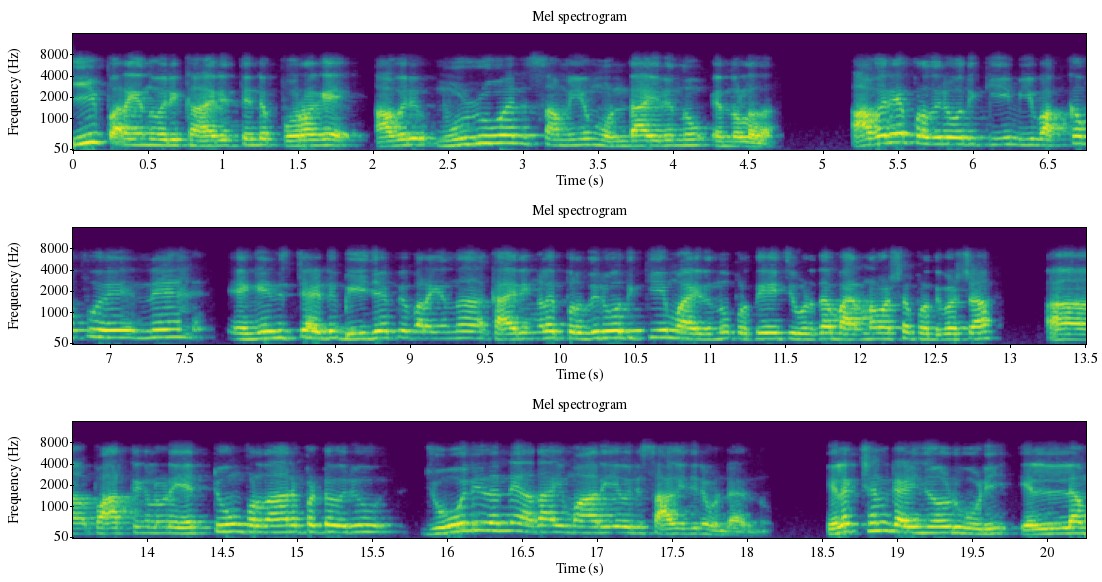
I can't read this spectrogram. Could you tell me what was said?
ഈ പറയുന്ന ഒരു കാര്യത്തിന്റെ പുറകെ അവർ മുഴുവൻ സമയം ഉണ്ടായിരുന്നു എന്നുള്ളതാണ്. അവരെ പ്രതിരോധിക്കുകയും ഈ വക്കഫിനെ എഗെയിൻസ്റ്റ് ആയിട്ട് ബി ജെ പി പറയുന്ന കാര്യങ്ങളെ പ്രതിരോധിക്കുകയുമായിരുന്നു. പ്രത്യേകിച്ച് ഇവിടുത്തെ ഭരണപക്ഷ പ്രതിപക്ഷ പാർട്ടികളുടെ ഏറ്റവും പ്രധാനപ്പെട്ട ഒരു ജോലി തന്നെ അതായി മാറിയ ഒരു സാഹചര്യം ഉണ്ടായിരുന്നു. ഇലക്ഷൻ കഴിഞ്ഞതോടുകൂടി എല്ലാം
